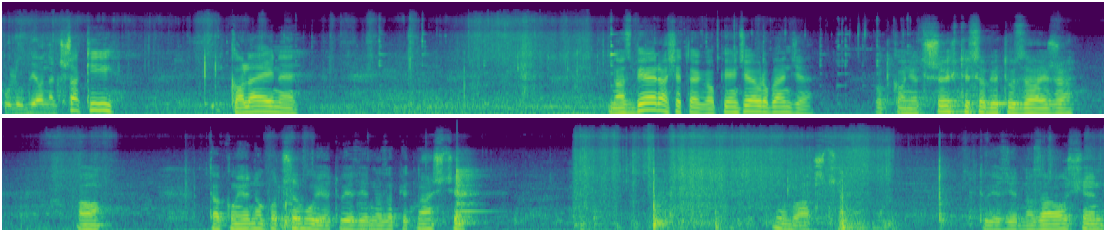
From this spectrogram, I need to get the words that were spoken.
ulubione krzaki. I kolejny. Nazbiera się tego, 5 euro będzie. Pod koniec szychty sobie tu zajrzę. O, taką jedną potrzebuję. Tu jest jedna za 15. Zobaczcie. Tu jest jedna za 8.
